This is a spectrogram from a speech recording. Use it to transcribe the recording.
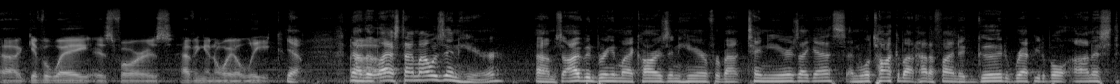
uh, giveaway as far as having an oil leak. Yeah. Now, Uh, the last time I was in here, um, so I've been bringing my cars in here for about 10 years, I guess, and we'll talk about how to find a good, reputable, honest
